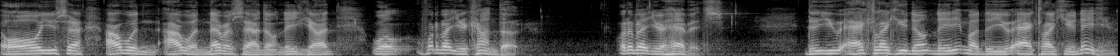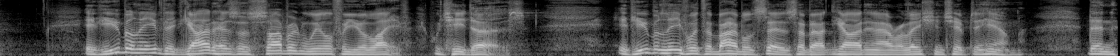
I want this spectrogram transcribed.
Oh, you say, I wouldn't, I would never say I don't need God. Well, what about your conduct? What about your habits? Do you act like you don't need Him or do you act like you need Him? If you believe that God has a sovereign will for your life, which He does, if you believe what the Bible says about God and our relationship to Him, then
